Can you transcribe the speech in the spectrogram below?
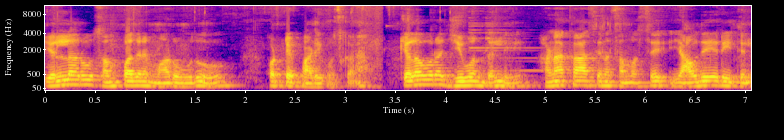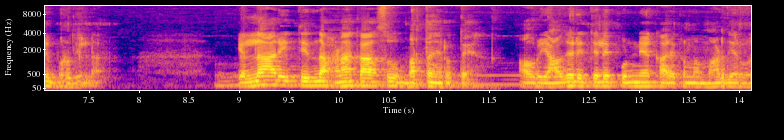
ಎಲ್ಲರೂ ಸಂಪಾದನೆ ಮಾಡುವುದು ಹೊಟ್ಟೆಪಾಡಿಗೋಸ್ಕರ ಕೆಲವರ ಜೀವನದಲ್ಲಿ ಹಣಕಾಸಿನ ಸಮಸ್ಯೆ ಯಾವುದೇ ರೀತಿಯಲ್ಲಿ ಬರುವುದಿಲ್ಲ. ಎಲ್ಲ ರೀತಿಯಿಂದ ಹಣಕಾಸು ಬರ್ತಾನೆ ಇರುತ್ತೆ. ಅವರು ಯಾವುದೇ ರೀತಿಯಲ್ಲಿ ಪುಣ್ಯ ಕಾರ್ಯಕ್ರಮ ಮಾಡದೇ ಇರೋ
